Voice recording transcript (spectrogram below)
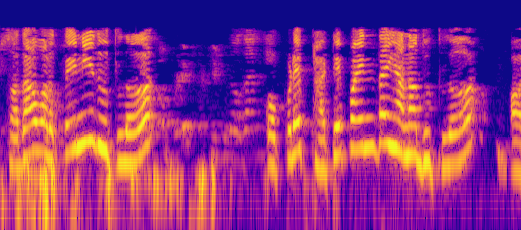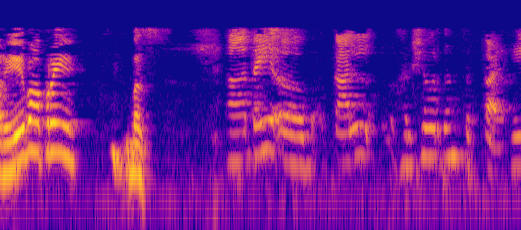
सदावर्तेनी धुतलं. दोघांनी कपडे फाटेपर्यंत ह्यांना धुतलं. अरे बापरे. बस. ताई काल हर्षवर्धन सत्काळ हे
